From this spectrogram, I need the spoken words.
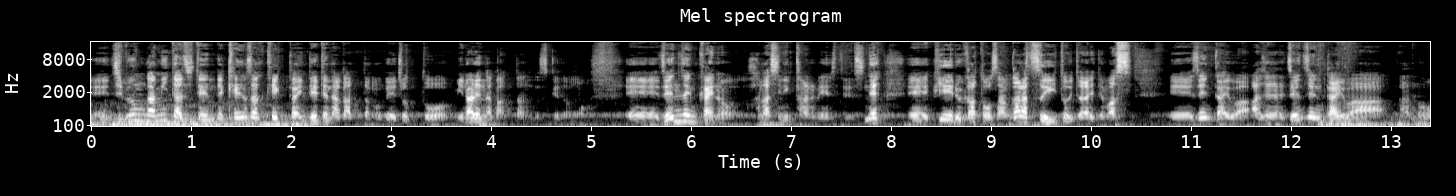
えー、自分が見た時点で検索結果に出てなかったので、ちょっと見られなかったんですけども、え前々回の話に関連してですね、えピエール加藤さんからツイートいただいてます。え前回は、あ、じゃない、前々回は、あの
